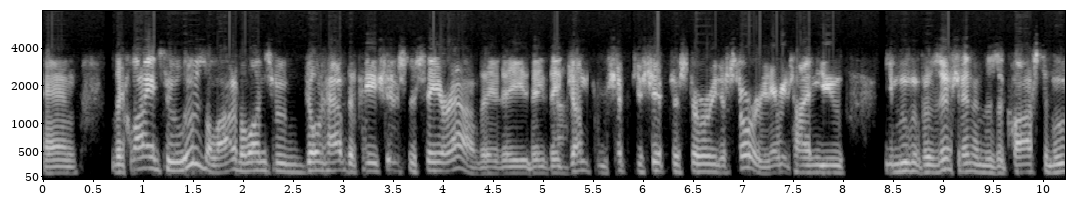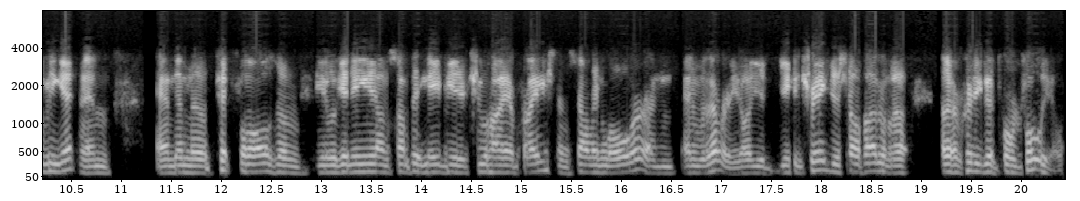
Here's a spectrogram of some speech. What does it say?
and the clients who lose a lot are the ones who don't have the patience to stay around. They they they, they jump from ship to ship to story to story, and every time you you move a position and there's a cost to moving it and and then the pitfalls of you know getting in on something maybe at too high a price and selling lower and and whatever you know you you can trade yourself out of a, out of a pretty good portfolio.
